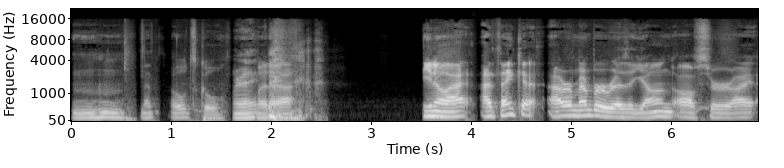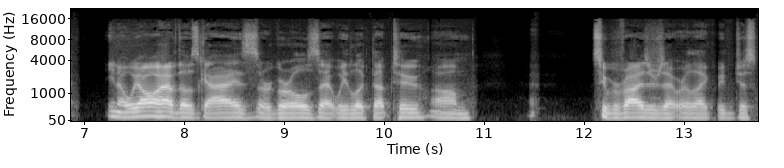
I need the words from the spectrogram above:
mhm. That's old school. right? But uh you know, I I think uh, I remember as a young officer, I you know, we all have those guys or girls that we looked up to, um supervisors that were like we'd just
